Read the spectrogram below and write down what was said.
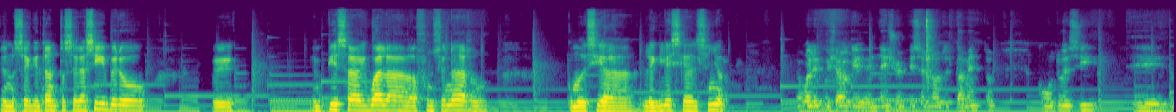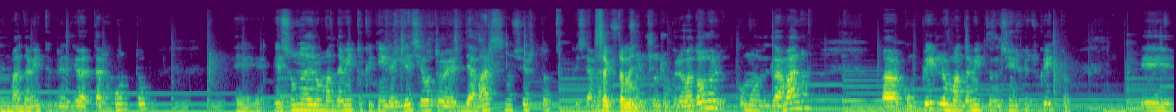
Yo no sé qué tanto será así, pero eh, empieza igual a, a funcionar, como decía la iglesia del Señor. Igual he escuchado que en ellos empieza el Nuevo Testamento, como tú decís, eh, el mandamiento que les dio a estar juntos. Eh, es uno de los mandamientos que tiene la iglesia, otro es el de amarse, ¿no es cierto? Que se Exactamente. unos a los otros, pero va todo como de la mano a cumplir los mandamientos del Señor Jesucristo. Eh,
